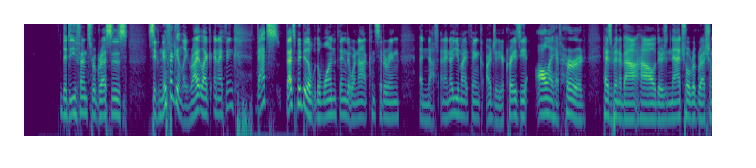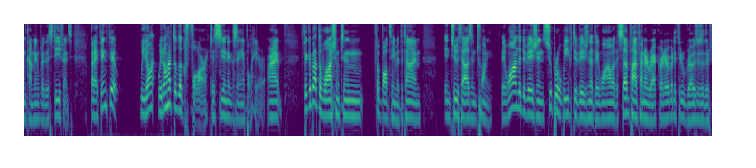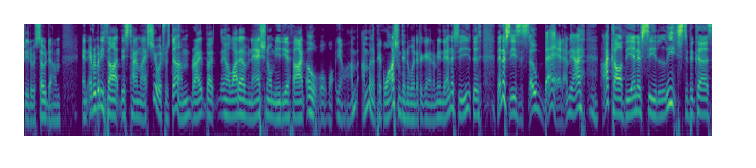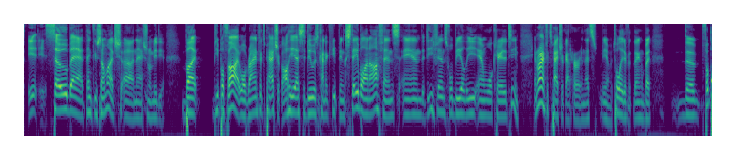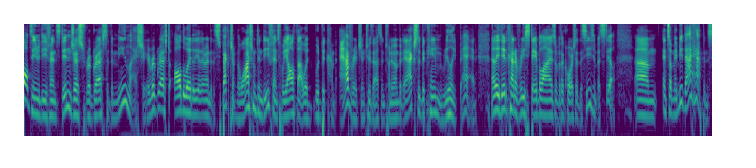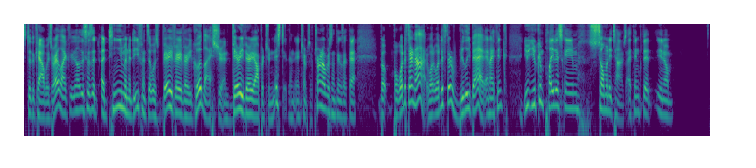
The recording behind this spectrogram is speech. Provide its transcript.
the defense regresses significantly, right? Like, and I think that's that's maybe the the one thing that we're not considering enough. And I know you might think, RJ, you're crazy. All I have heard has been about how there's natural regression coming for this defense, but I think that we don't we don't have to look far to see an example here. All right, think about the Washington football team at the time in 2020. They won the division, super weak division that they won with a sub 500 record. Everybody threw roses at their feet. It was so dumb. And everybody thought this time last year, which was dumb, right? But you know, a lot of national media thought, oh, well, you know, I'm, I'm going to pick Washington to win it again. I mean, the NFC, the, the NFC is so bad. I mean, I, I call it the NFC least because it is so bad. Thank you so much, uh, national media. But people thought, well, Ryan Fitzpatrick, all he has to do is kind of keep things stable on offense, and the defense will be elite and will carry the team. And Ryan Fitzpatrick got hurt, and that's you know a totally different thing. But the football team defense didn't just regress to the mean last year. It regressed all the way to the other end of the spectrum. The Washington defense we all thought would, would become average in 2021, but it actually became really bad. Now they did kind of restabilize over the course of the season, but still. Um, and so maybe that happens to the Cowboys, right? Like, you know, this is a, a, team and a defense that was very, very, very good last year and very, very opportunistic in, in terms of turnovers and things like that. But but what if they're not? What, what if they're really bad? And I think you, you can play this game so many times. I think that, you know,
